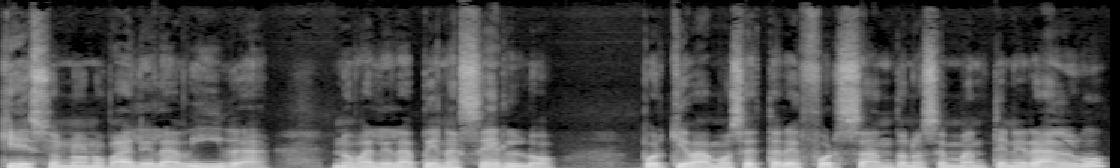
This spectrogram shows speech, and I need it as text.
que eso no nos vale la vida, no vale la pena hacerlo, porque vamos a estar esforzándonos en mantener algo,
